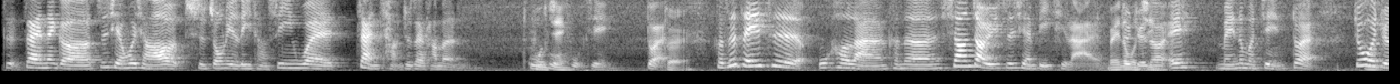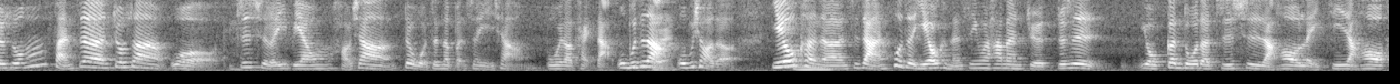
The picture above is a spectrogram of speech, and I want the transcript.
在在那个之前会想要持中立的立场，是因为战场就在他们附近附近。对。对，可是这一次乌克兰可能相较于之前比起来，就觉得哎没那么近，对，就会觉得说嗯，反正就算我支持了一边，好像对我真的本身影响不会到太大。我不知道，我不晓得，也有可能是这样，或者也有可能是因为他们觉就是有更多的知识，然后累积，然后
